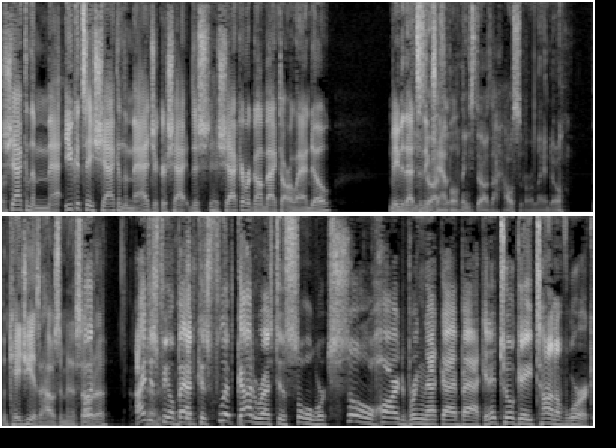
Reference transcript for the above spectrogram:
Shaq and the Ma- You could say Shaq and the Magic, or Shaq. Does, has Shaq ever gone back to Orlando? Maybe that's an still has a- example. I think he still has a house in Orlando. But KG has a house in Minnesota. I just feel bad because Flip, God rest his soul, worked so hard to bring that guy back, and it took a ton of work.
